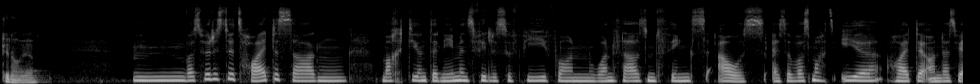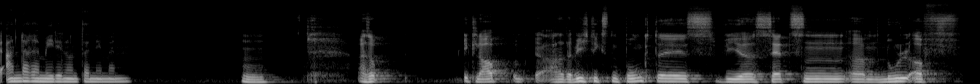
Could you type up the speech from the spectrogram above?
Genau, ja. Mm, was würdest du jetzt heute sagen, macht die Unternehmensphilosophie von 1000 Things aus? Also was macht ihr heute anders wie andere Medienunternehmen? Mhm. Also ich glaube, einer der wichtigsten Punkte ist, wir setzen ähm, null auf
